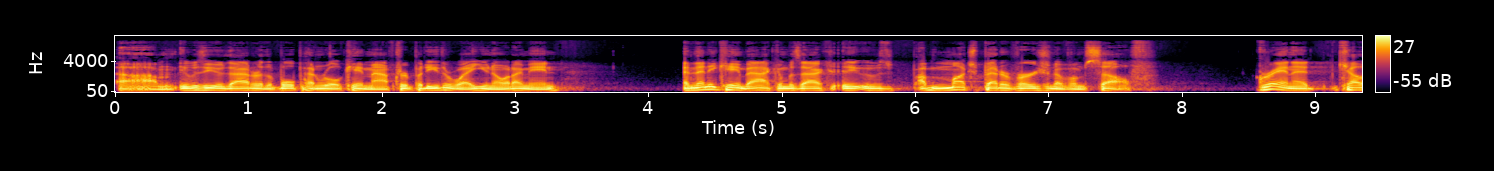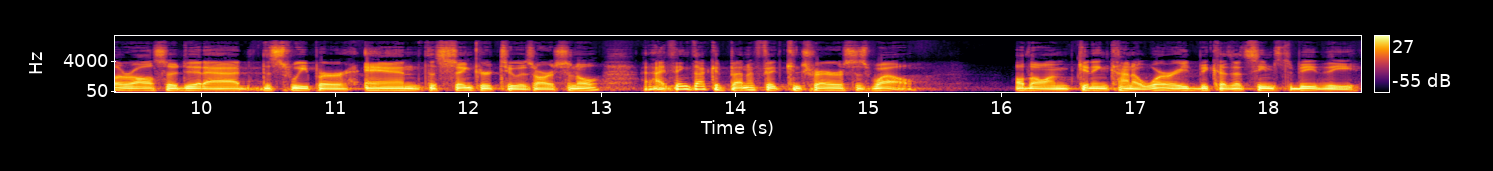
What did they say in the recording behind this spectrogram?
Um, it was either that or the bullpen role came after, but either way, you know what I mean. And then he came back and was actually it was a much better version of himself. Granted, Keller also did add the sweeper and the sinker to his arsenal, and I think that could benefit Contreras as well. Although I'm getting kind of worried because it seems to be the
